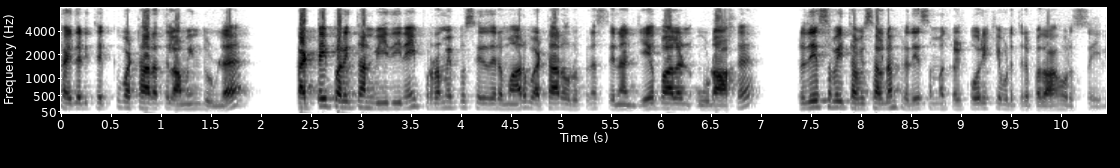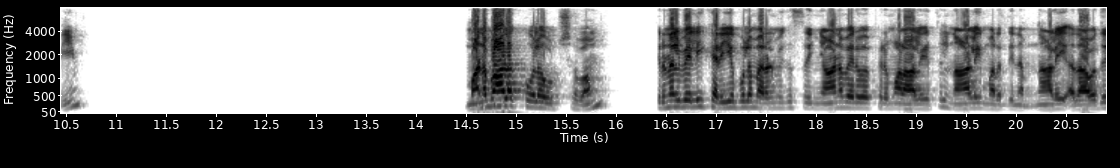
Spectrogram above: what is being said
கைதடி தெற்கு வட்டாரத்தில் அமைந்துள்ள கட்டை பறித்தான் வீதியினை புறமைப்பு செய்து தருமாறு வட்டார உறுப்பினர் சேனா ஜெயபாலன் ஊடாக பிரதேச சபை பிரதேச மக்கள் கோரிக்கை விடுத்திருப்பதாக ஒரு செய்தி. மணபால கோல உற்சவம் திருநெல்வேலி கரியபுலம் அருள்மிகு ஸ்ரீ ஞானவைரவ பெருமாள் ஆலயத்தில் நாளை மறுதினம் நாளை அதாவது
